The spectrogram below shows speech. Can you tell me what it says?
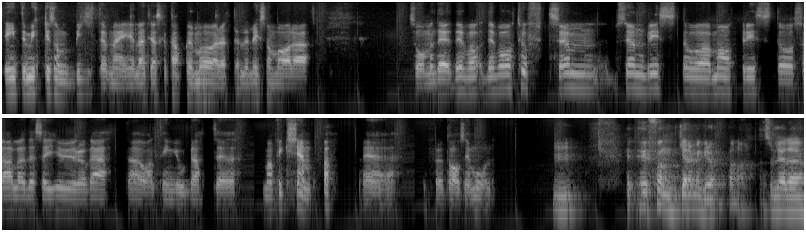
Det är inte mycket som biter mig eller att jag ska tappa humöret eller liksom vara så, men det, det, var, det var tufft. Sömn, sömnbrist och matbrist och så alla dessa djur och väta och allting gjorde att eh, man fick kämpa eh, för att ta sig i mål. Mm. Hur, hur funkar det med gruppen då? Alltså blev det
